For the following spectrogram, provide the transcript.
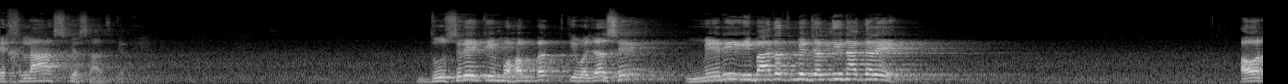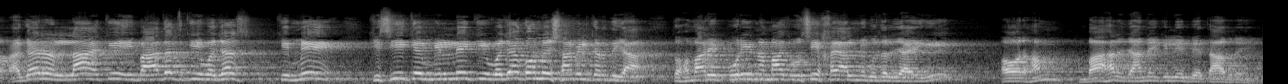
इखलास के साथ करें। दूसरे की मोहब्बत की वजह से मेरी इबादत में जल्दी ना करे। और अगर अल्लाह की इबादत की वजह की मैं किसी के मिलने की वजह को हमने शामिल कर दिया तो हमारी पूरी नमाज़ उसी ख्याल में गुजर जाएगी और हम बाहर जाने के लिए बेताब रहेंगे।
